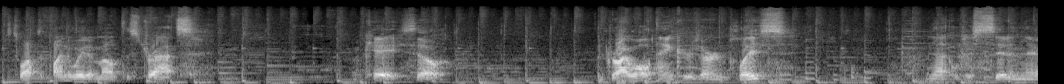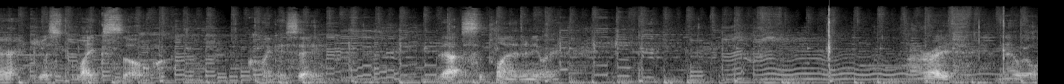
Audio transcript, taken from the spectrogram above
just want to find a way to mount the strats. Okay, so the drywall anchors are in place. And that will just sit in there just like so. Like I say, that's the plan anyway. Alright, now we'll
